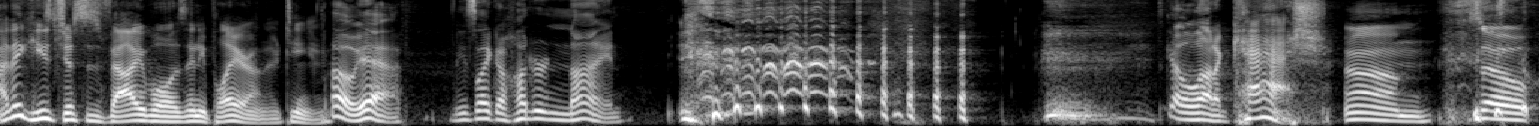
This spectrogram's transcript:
I think he's just as valuable as any player on their team. Oh yeah, he's like 109. He's got a lot of cash. Um, so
